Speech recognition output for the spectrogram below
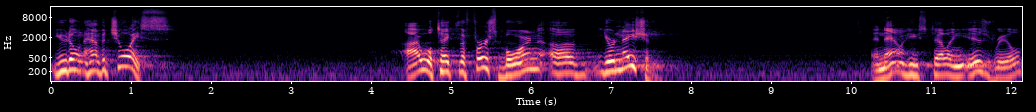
you don't have a choice. I will take the firstborn of your nation. And now he's telling Israel,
